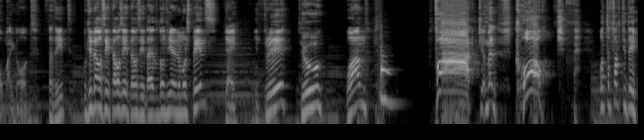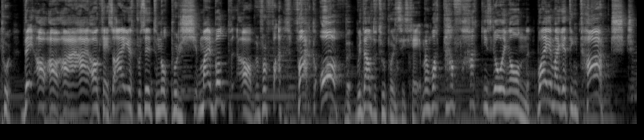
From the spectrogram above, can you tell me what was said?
Oh my god. Is that it? Okay, that was it, that was it, that was it. I don't hear any more spins. Okay, in three, two, one. Fuck! Man, cock! What the fuck did they pull? They, oh, oh, oh, oh okay, so I just proceeded to not pull shit. My bot, oh, for fu fuck off! We're down to 2.6k. Man, what the fuck is going on? Why am I getting touched?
